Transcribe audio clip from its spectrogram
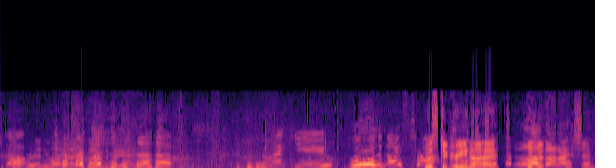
messed up. recovery anyway. Yeah, he bites. Thank you. Woo! Nice track. Mr. Green Eye. Love that action.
